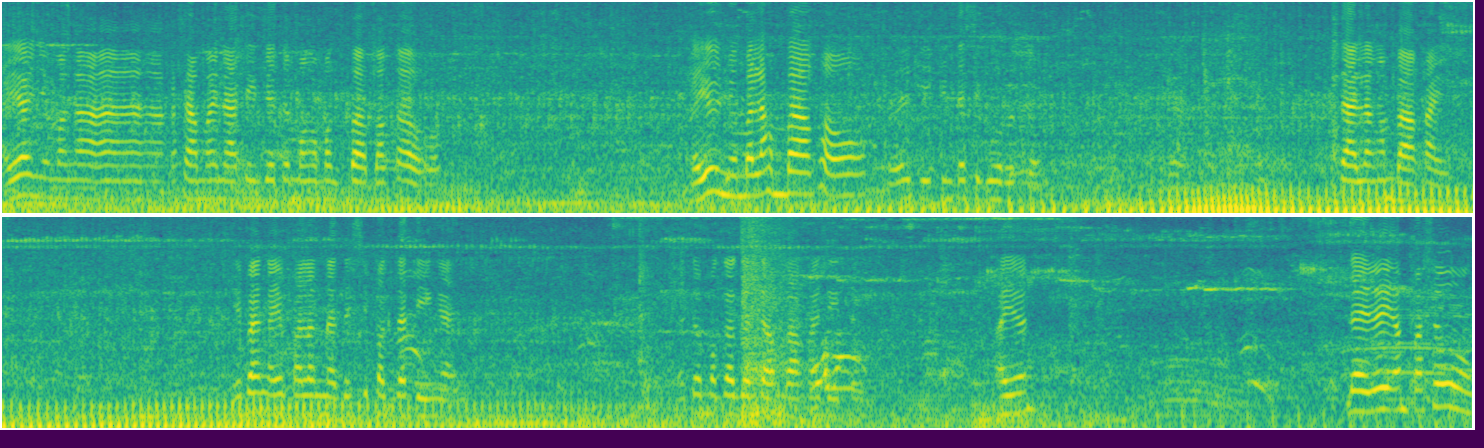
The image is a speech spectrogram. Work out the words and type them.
Ayan, yung mga kasama natin dito, mga magbabaka, oh. Ayun, yung malaking baka, oh. Eh, titinda siguro to. Ayan. Dalang ang baka, eh. Iba ngayon pa lang natin si pagdatingan. Ito, magaganda ang baka dito. Ayun. Laylay ang pasong.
